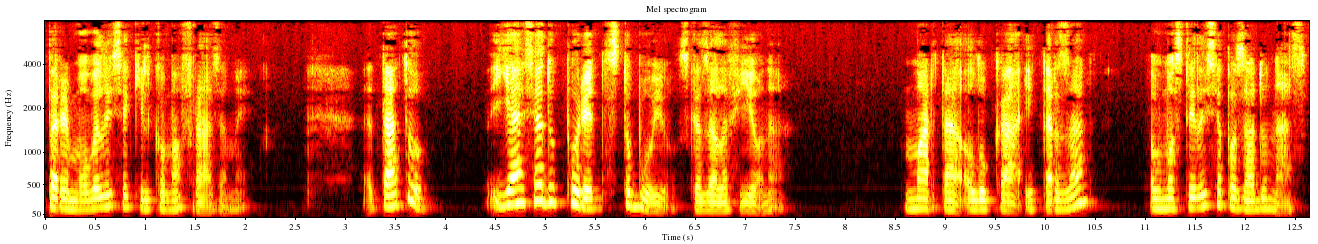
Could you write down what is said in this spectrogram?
перемовилися кількома фразами. Тату, я сяду поряд з тобою, сказала Фіона. Марта, Лука і Тарзан вмостилися позаду нас.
